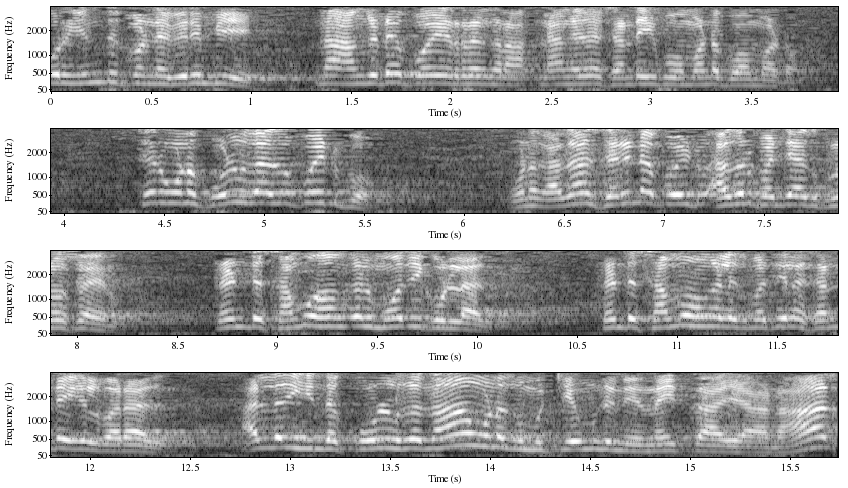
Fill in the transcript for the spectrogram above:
ஒரு இந்து பெண்ணை விரும்பி நான் அங்கிட்டே போயிடுறேங்கிறான். நாங்க ஏதாவது சண்டைக்கு போக மாட்டோம் போக மாட்டோம். சரி உனக்கு ஒழுங்கு அது போயிட்டு போ. உனக்கு அதான் சரினா போயிட்டு அதோட பஞ்சாயத்து க்ளோஸ் ஆயிரும். ரெண்டு சமூகங்கள் மோதிக்கொள்ளாது ரெண்டு சமூகங்களுக்கு மத்தியில் சண்டைகள் வராது. அல்லது இந்த கொள்கை தான் உனக்கு முக்கியம்னு நினைத்தாயானால்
